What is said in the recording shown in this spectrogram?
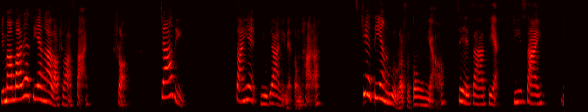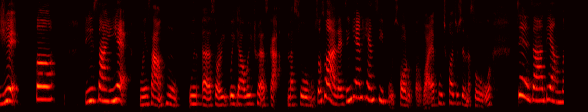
ဒီမှာပါတဲ့店က老师ကဆိုင် shop ကြားဒီဆိုင်ရဲ့မျိုးပြအနေနဲ့တုံးထားတာ这店လို့老师သုံးလို့မရအောင်这家店ဒီဆိုင်ရဲ့的ဒီဆိုင်ရဲ့ဝန်ဆောင်မှုဝန်呃 sorry waiter waitress ကမဆိုးဘူးဆိုဆိုရတယ်今天天气不错လို့သုံးသွားတယ်不错就是မဆိုးဘူး这家店的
